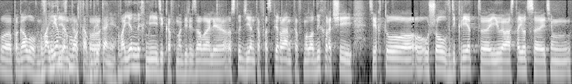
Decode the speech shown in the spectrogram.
э, поголовно. Военных, может, как в э, Британии. Военных медиков мобилизовали, э, студентов, аспирантов, молодых врачей, тех, кто ушел в декрет и остается этим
